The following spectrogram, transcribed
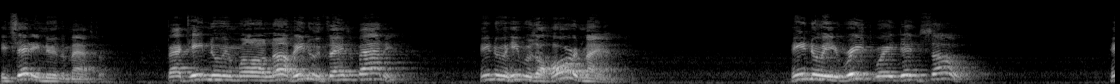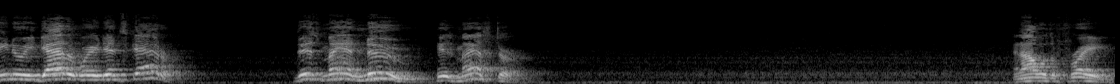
He said he knew the master. In fact, he knew him well enough. He knew things about him. He knew he was a hard man. He knew he reaped where he didn't sow. He knew he gathered where he didn't scatter. This man knew his master. And I was afraid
